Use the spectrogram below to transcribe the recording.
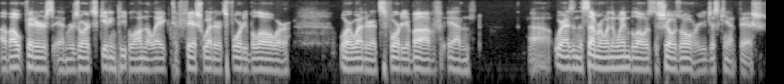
of outfitters and resorts getting people on the lake to fish, whether it's 40 below or or whether it's 40 above. And uh, whereas in the summer, when the wind blows, the show's over. You just can't fish.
